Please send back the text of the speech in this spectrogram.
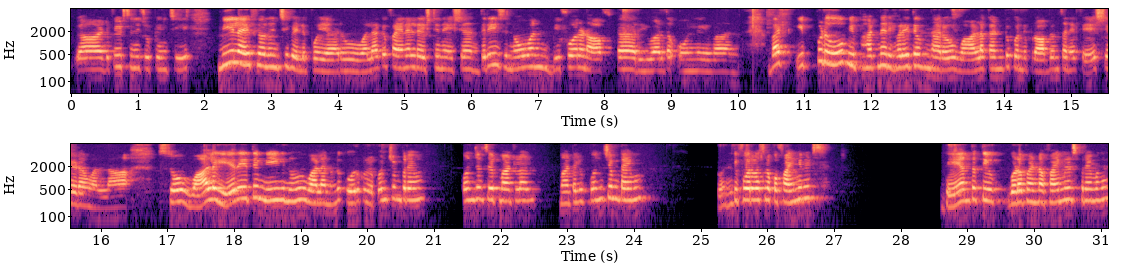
డిఫీట్స్ని చూపించి మీ లైఫ్లో నుంచి వెళ్ళిపోయారు. అలాగే final destination there is no one before and after you are the only one but ఇప్పుడు మీ పార్ట్నర్ ఎవరైతే ఉన్నారో వాళ్ళకంటూ కొన్ని ప్రాబ్లమ్స్ అనేవి ఫేస్ చేయడం వల్ల సో వాళ్ళు ఏదైతే మీను వాళ్ళ నుండి కోరుకున్నారు కొంచెం ప్రేమ కొంచెం సేపు మాట్లాడు మాటలు కొంచెం టైము ట్వంటీ ఫోర్ అవర్స్లో ఒక ఫైవ్ మినిట్స్ డే అంతా గొడవ పడిన ఫైవ్ మినిట్స్ ప్రేమగా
